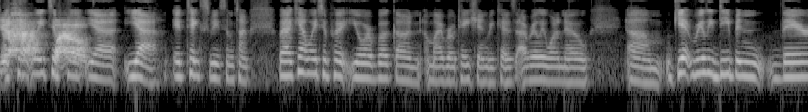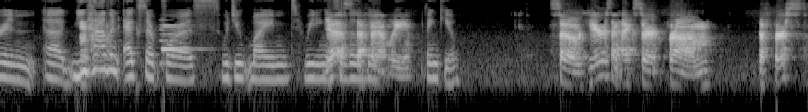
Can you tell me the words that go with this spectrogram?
yeah. I can't wait to wow. put yeah yeah. It takes me some time, but I can't wait to put your book on my rotation because I really want to know. Um, get really deep in there, and uh, you have an excerpt for us. Would you mind reading us Yes, a little bit? definitely. Thank you. So here's an excerpt from the first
